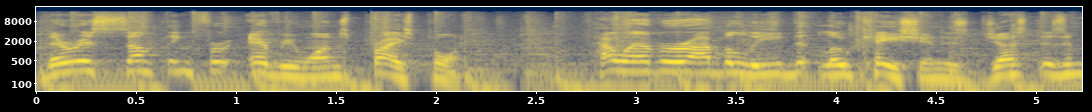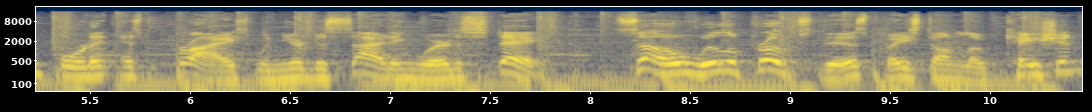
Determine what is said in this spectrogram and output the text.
There is something for everyone's price point. However, I believe that location is just as important as price when you're deciding where to stay. So, we'll approach this based on location,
